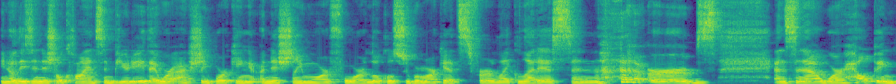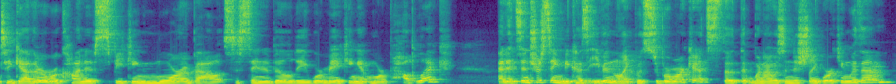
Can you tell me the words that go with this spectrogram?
you know, these initial clients in beauty. They were actually working initially more for local supermarkets for like lettuce and herbs. And so now we're helping together. We're kind of speaking more about sustainability. We're making it more public. And it's interesting because even like with supermarkets, the, the, when I was initially working with them,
